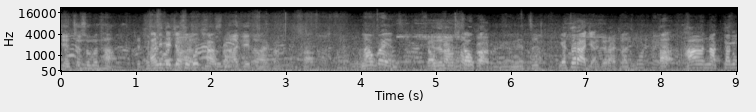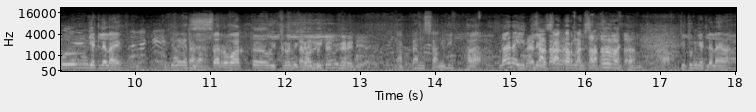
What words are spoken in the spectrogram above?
त्याच्यासोबत हा. आणि त्याच्यासोबत हा. असणार हा. नाव काय यांचं? सावकार. याचं याचा? राजा. हा. हा नागटांमधून घेतलेला आहे. कितीला घेतला? सर्वात विक्रमी खरेदी. खरेदी आहे. नागटान सांगली? हा. नाही नाही इथले सातार नागटान सातारा नागटान तिथून घेतलेला आहे हा.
